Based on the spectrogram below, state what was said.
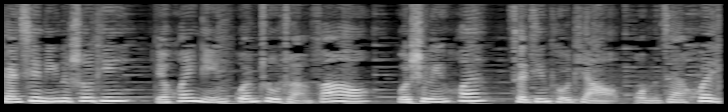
感谢您的收听，也欢迎您关注转发哦。我是林欢，财经头条，我们再会。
